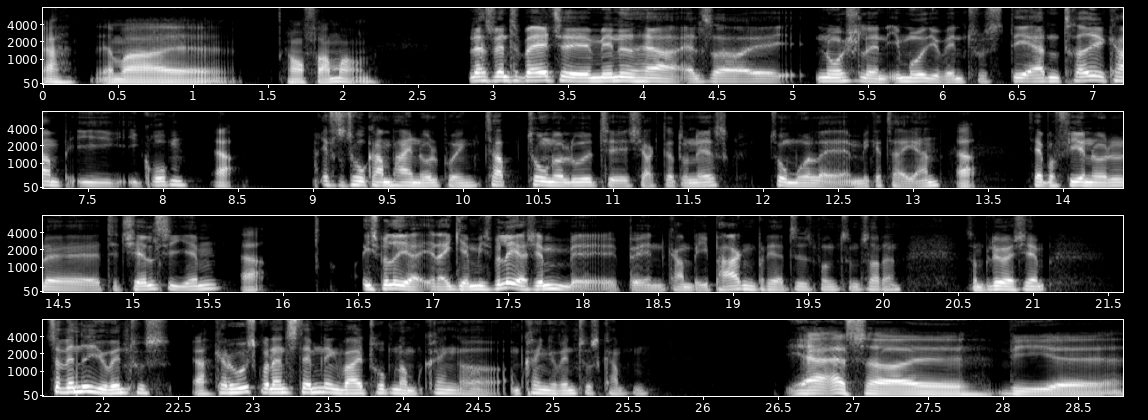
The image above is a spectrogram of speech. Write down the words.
ja, han var, øh, han var fremragende. Lad os vende tilbage til mindet her, altså øh, Nordsjælland imod Juventus. Det er den tredje kamp i, i gruppen. Ja. Efter to kampe har I 0 point. Tabt 2-0 ud til Shakhtar Donetsk. To mål af Mkhitaryan. Ja. Taber 4-0 øh, til Chelsea hjemme. Ja. I spillede, jer, eller ikke hjemme, I spillede jeres hjemme med en kamp i parken på det her tidspunkt, som sådan, som blev jeres hjem. Så ventede Juventus. Ja. Kan du huske, hvordan stemningen var i truppen omkring, og, omkring Juventus-kampen? Ja, altså, øh, vi, øh,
